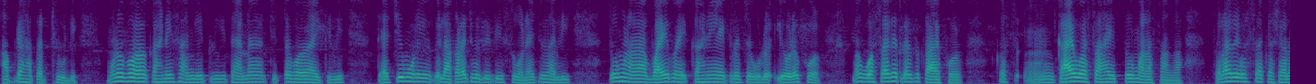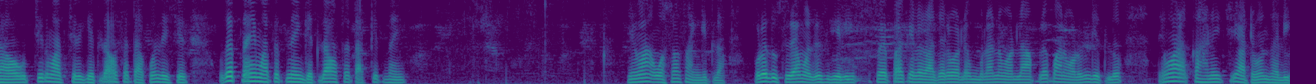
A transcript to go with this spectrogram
आपल्या हातात ठेवली. मनोभाव कहाणी सांगितली. त्यानं चित्तभाव ऐकली. त्याची मुळी लाकडाची होती. ती सोन्याची झाली. तो म्हणाला बाई बाई कहाणी ऐकल्याचं एवढं एवढं फळ. मग वसा घेतल्याचं काय फळ? कसं काय वसा आहे तो मला सांगा. चला रे वसा कशाला हवा? उच्चीर मागशील घेतला वसा टाकून देशील. उदत नाही मातत नाही घेतला वसा टाकीत नाही. तेव्हा वसा सांगितला. पुढे दुसऱ्यामध्येच गेली. स्वयंपाक केला. राजाला वाटलं मुलांना वाटलं आपलं पान वाढून घेतलं. तेव्हा कहाणीची आठवण झाली.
